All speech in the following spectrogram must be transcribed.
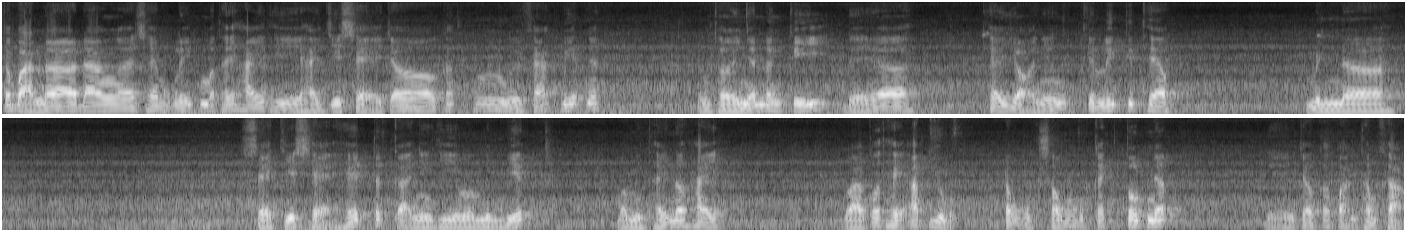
Các bạn à, đang xem clip mà thấy hay thì hãy chia sẻ cho các người khác biết nhé. Đồng thời nhấn đăng ký để à, theo dõi những clip tiếp theo. Mình à, sẽ chia sẻ hết tất cả những gì mà mình biết, mà mình thấy nó hay và có thể áp dụng trong cuộc sống một cách tốt nhất để cho các bạn tham khảo.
